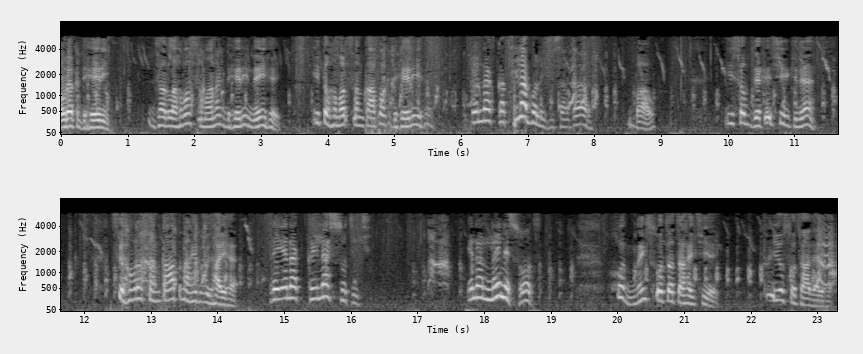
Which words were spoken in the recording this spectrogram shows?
छाउरक ढेरी। जरलहवा समानक ढेरी नहीं है। ई तो हमर संतापक ढेरी है। एना कथिला बोले छी सरकार बाऊ ई सब देखे छियै कि ने? से हमरा संताप नहीं बुझाई है। रे एना कैला सोचे छी? एना नहीं ने सोच। हो नहीं सोचा चाहे छियै तैयो सोचा जाय है।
